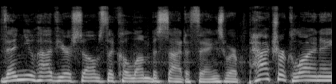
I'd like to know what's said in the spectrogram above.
Then you have yourselves the Columbus side of things, where Patrik Laine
